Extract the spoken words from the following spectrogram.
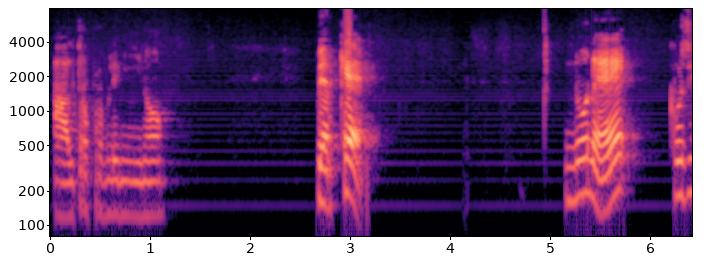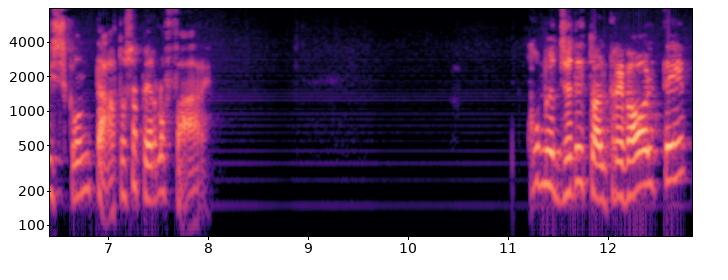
altro problemino. Perché non è così scontato saperlo fare. come ho già detto altre volte,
